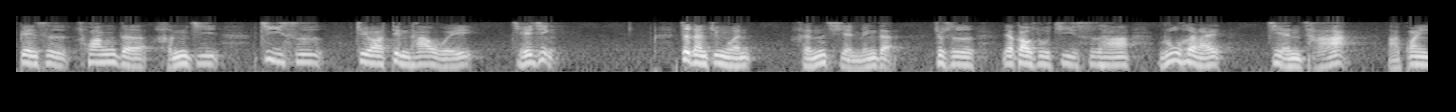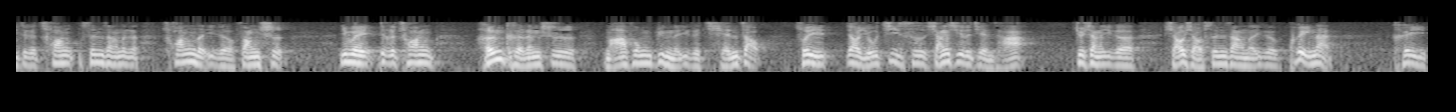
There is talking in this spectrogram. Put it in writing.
便是疮的痕迹，祭司就要定他为洁净。这段经文很显明的，就是要告诉祭司他如何来检查啊，关于这个疮身上那个疮的一个方式。因为这个疮很可能是麻风病的一个前兆，所以要由祭司详细的检查。就像一个小小身上的一个溃烂，可以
